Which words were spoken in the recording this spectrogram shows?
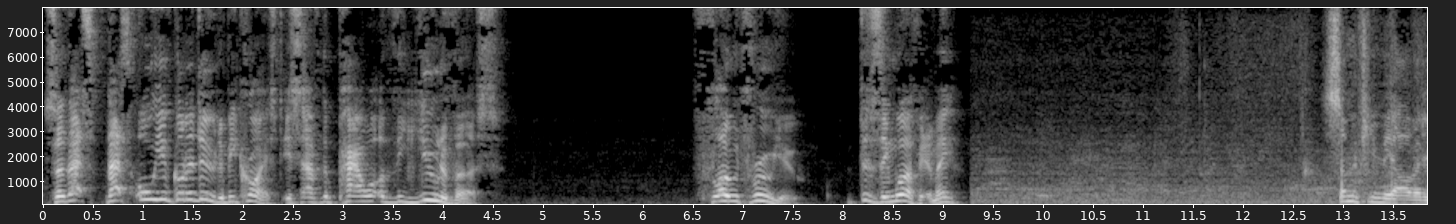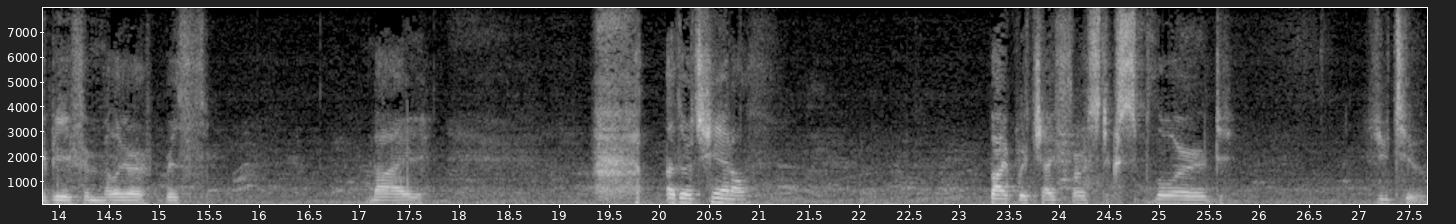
So that's, that's all you've got to do to be Christ, is have the power of the universe flow through you. Doesn't seem worth it to me. Some of you may already be familiar with my other channel by which I first explored YouTube.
